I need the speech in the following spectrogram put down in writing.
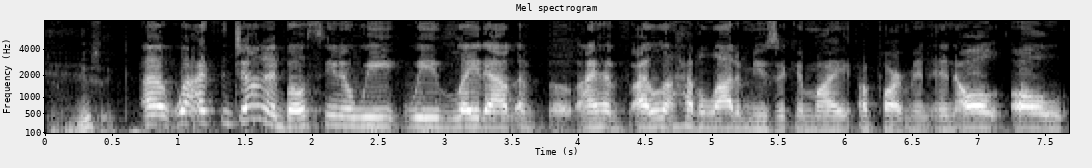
you know, music. Uh, well, I, John and I both, you know, we, we laid out. A, I have I have a lot of music in my apartment, and all all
